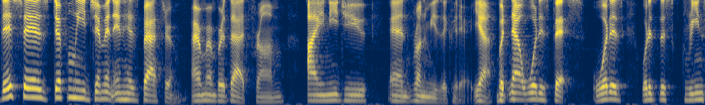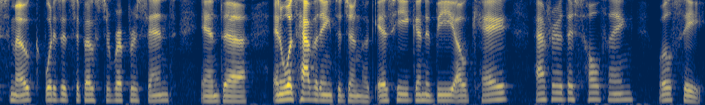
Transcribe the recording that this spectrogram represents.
This is definitely Jimin in his bathroom. I remember that from I Need You and Run a music video. Yeah. But now what is this? What is what is this green smoke? What is it supposed to represent? And uh and what's happening to Jungkook? Is he gonna be okay after this whole thing? We'll see.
